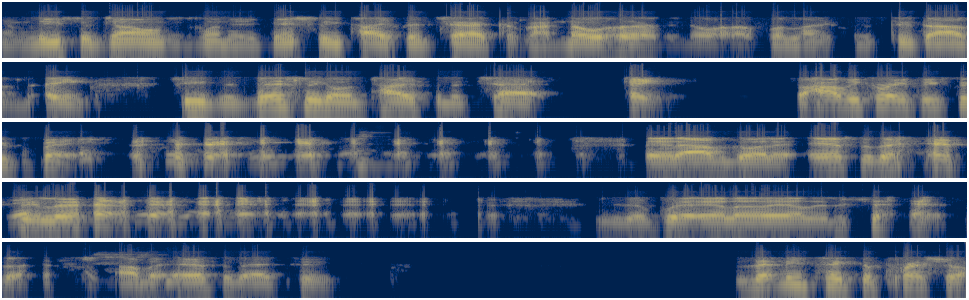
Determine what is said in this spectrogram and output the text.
And Lisa Jones is going to eventually type in chat because I know her. I've known her for like since 2008. She's eventually going to type in the chat, hey, So how we create these super fans? and I'm going to answer that. you know, put LOL in the chat. So I'm to answer that too. Let me take the pressure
